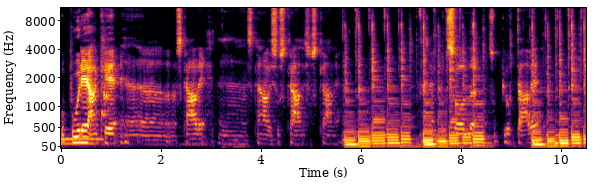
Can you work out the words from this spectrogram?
Oppure anche eh, scale, eh, scale su scale su scale, per esempio Sol su più ottave.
